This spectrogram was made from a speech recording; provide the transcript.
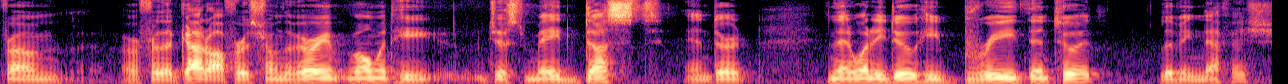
from, or for that God offers from the very moment he just made dust and dirt, and then what did he do? He breathed into it, living nephesh.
